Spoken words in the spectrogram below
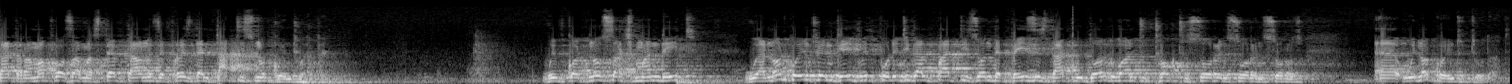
that Ramaphosa must step down as a president, that is not going to happen. We've got no such mandate. We are not going to engage with political parties on the basis that we don't want to talk to Soren, Soren, Soros. Uh, we're not going to do that.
